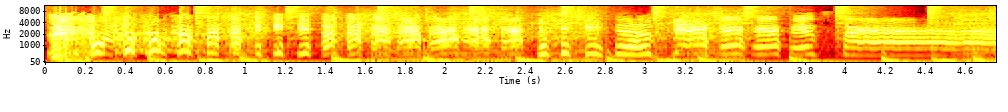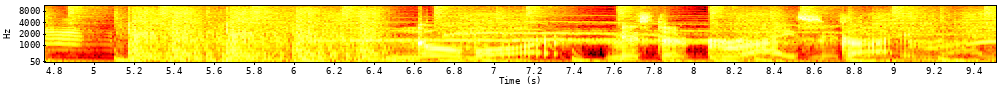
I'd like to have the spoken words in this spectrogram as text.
No more, Mr. Rice Guy.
